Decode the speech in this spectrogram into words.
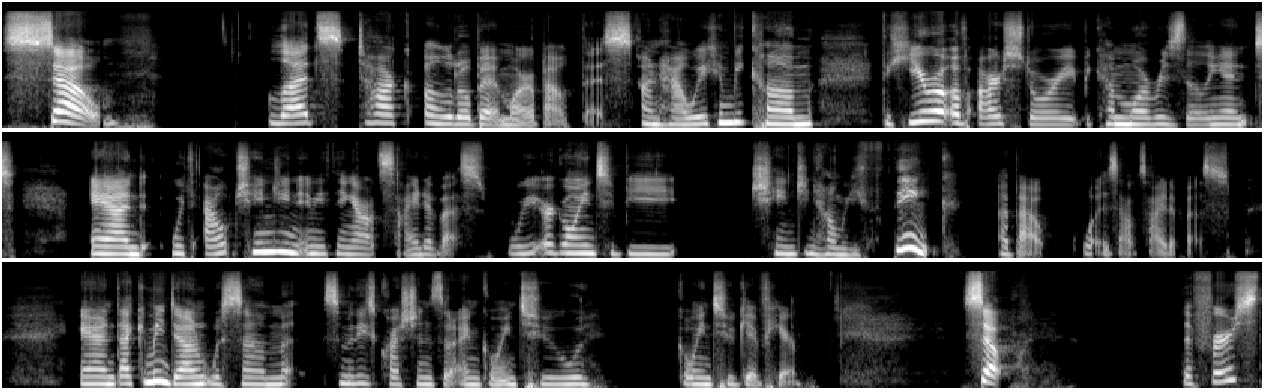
So, let's talk a little bit more about this on how we can become the hero of our story, become more resilient, and without changing anything outside of us. We are going to be changing how we think about what is outside of us. And that can be done with some some of these questions that I'm going to going to give here. So, the first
